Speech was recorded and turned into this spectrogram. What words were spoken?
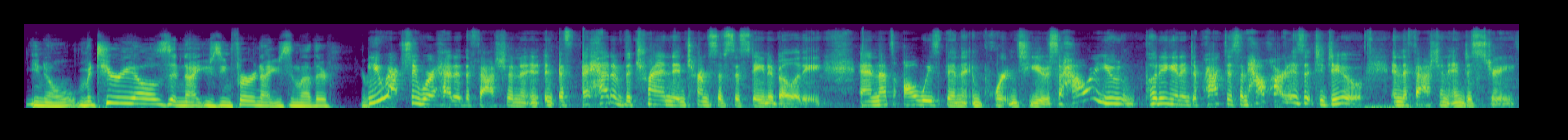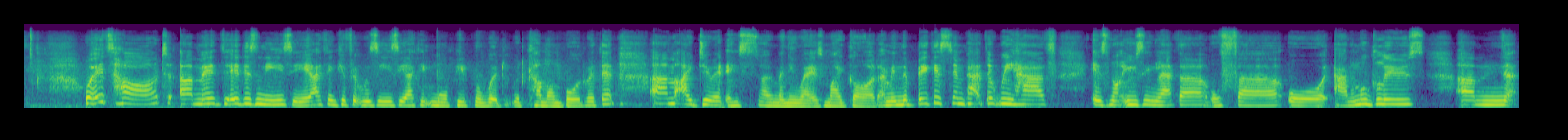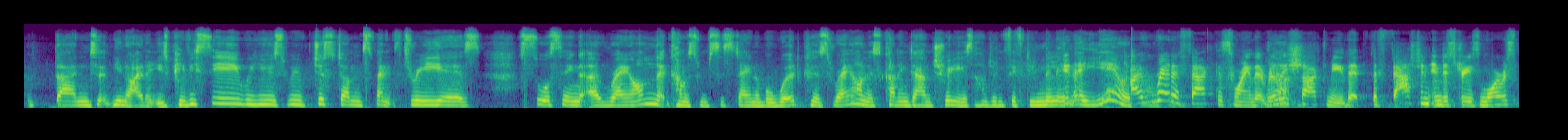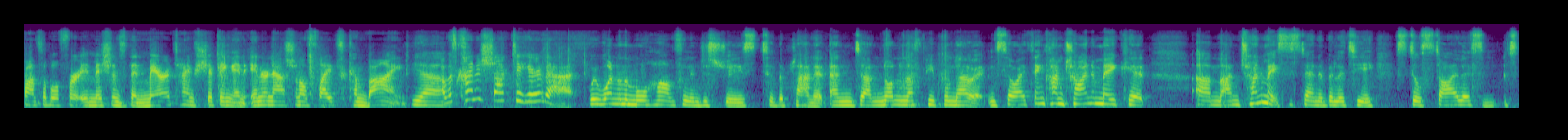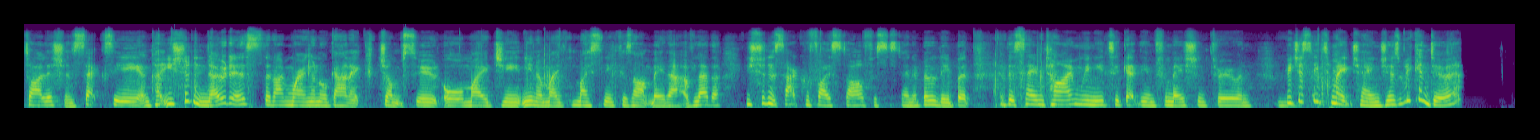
you know, materials and not using fur, not using leather. You actually were ahead of the fashion, ahead of the trend in terms of sustainability. And that's always been important to you. So, how are you putting it into practice and how hard is it to do in the fashion industry? Well, it's hard. Um, it, it isn't easy. I think if it was easy, I think more people would, would come on board with it. Um, I do it in so many ways, my God. I mean, the biggest impact that we have is not using leather or fur or animal glues. Um, and you know, I don't use PVC. We use. We've just um, spent three years sourcing a rayon that comes from sustainable wood because rayon is cutting down trees, 150 million a year. I read a fact this morning that really Yeah. shocked me that the fashion industry is more responsible for emissions than maritime shipping and international flights combined. Yeah. I was kind of shocked to hear that. We're one of the more harmful industries to the planet, and um, not enough people know it. And so I think I'm trying to make it. Um, I'm trying to make sustainability still stylish and stylish and sexy. And you shouldn't notice that I'm wearing an organic jumpsuit or my jean. You know, my my sneakers aren't made out of leather. You shouldn't sacrifice style for sustainability. But at the same time, we need to get the information through, and we just need to make changes. We can do it.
